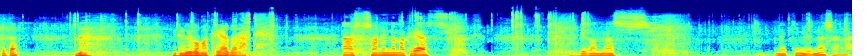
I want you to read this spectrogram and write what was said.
Κοίτα. Είναι λίγο μακριά τώρα αυτή. Α, σαν είναι μακριά στους. Οι πίδα μας είναι κίνδυνες, αλλά...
